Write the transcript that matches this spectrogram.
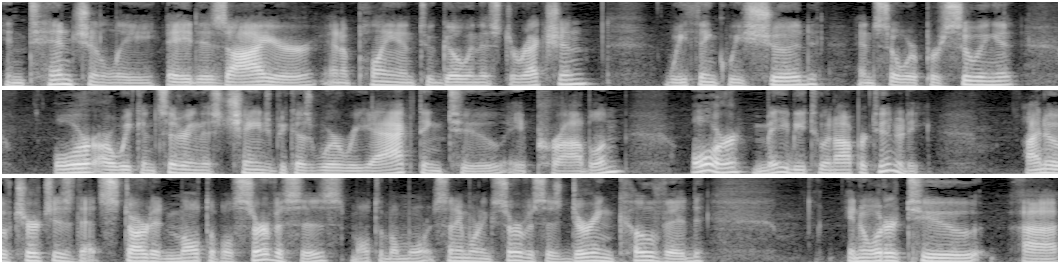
intentionally a desire and a plan to go in this direction? We think we should, and so we're pursuing it. Or are we considering this change because we're reacting to a problem or maybe to an opportunity? I know of churches that started multiple services, multiple Sunday morning services during COVID, in order to uh,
